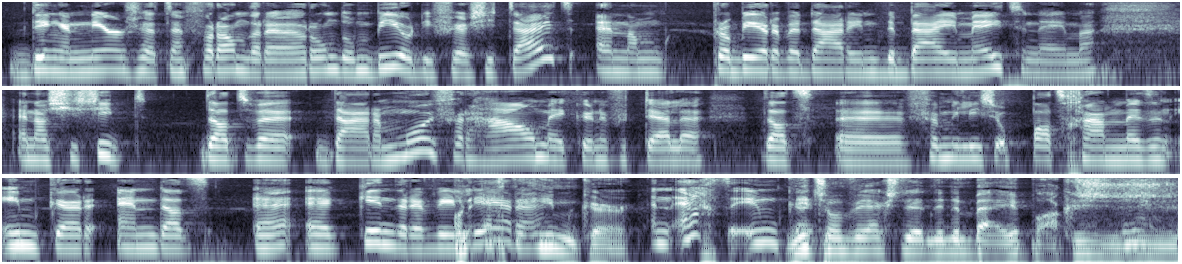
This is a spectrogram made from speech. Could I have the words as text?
dingen neerzetten en veranderen rondom biodiversiteit. En dan proberen we daarin de bijen mee te nemen. En als je ziet dat we daar een mooi verhaal mee kunnen vertellen. Dat families op pad gaan met een imker en dat eh, eh, kinderen weer Een leren. echte imker. Een echte imker. Niet zo'n werkstudent in een bijenpak. Zzz.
